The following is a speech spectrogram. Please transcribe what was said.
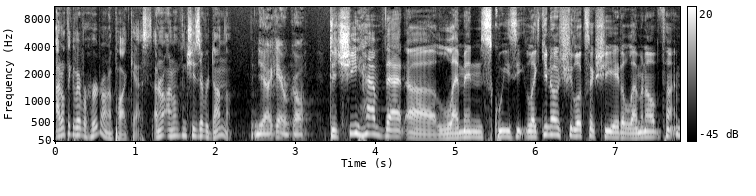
I don't think I've ever heard her on a podcast. I don't. I don't think she's ever done them. Yeah, I can't recall. Did she have that uh, lemon squeezy? Like you know, she looks like she ate a lemon all the time,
